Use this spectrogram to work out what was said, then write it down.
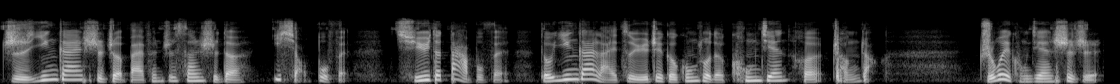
只应该是这百分之三十的一小部分，其余的大部分都应该来自于这个工作的空间和成长。职位空间是指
